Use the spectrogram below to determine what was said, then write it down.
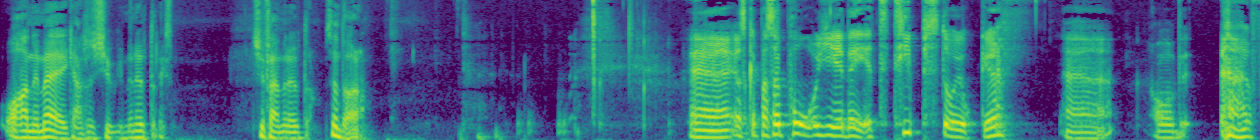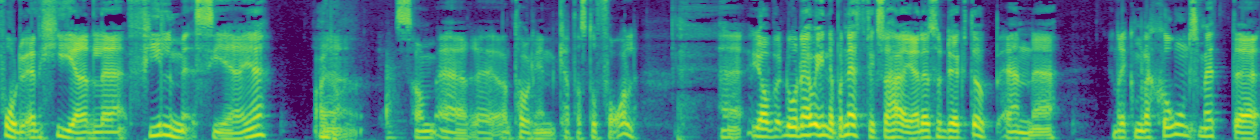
Och han är med i kanske 20 minuter liksom. 25 minuter, sen dör han. Eh, jag ska passa på att ge dig ett tips då Jocke. Eh, av, får du en hel eh, filmserie eh, som är eh, antagligen katastrofal. Eh, jag, då när jag var inne på Netflix och härjade så dök det upp en, en rekommendation som hette,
